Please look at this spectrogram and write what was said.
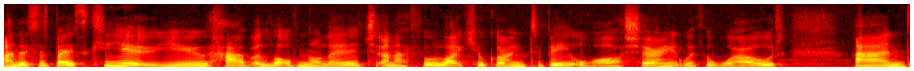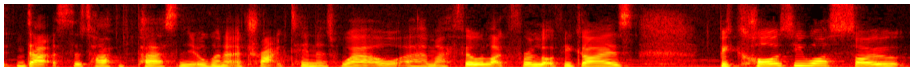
and this is basically you. You have a lot of knowledge, and I feel like you're going to be or are sharing it with the world. And that's the type of person you're going to attract in as well. Um, I feel like for a lot of you guys, because you are so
